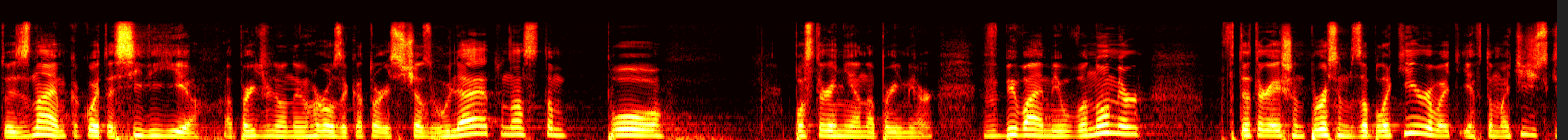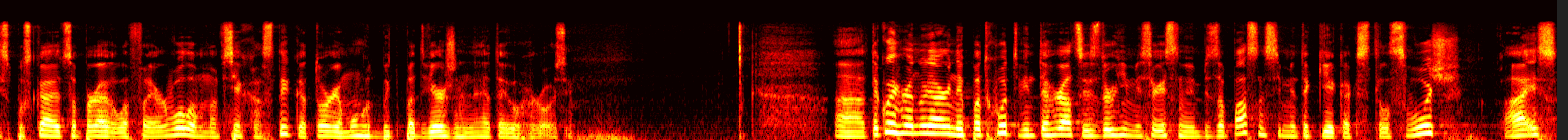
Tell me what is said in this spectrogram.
То есть знаем какой-то CVE, определенные угрозы, которые сейчас гуляют у нас там по, по стране, например. Вбиваем его номер в Tetheration, просим заблокировать, и автоматически спускаются правила фаерволов на все хосты, которые могут быть подвержены этой угрозе. А, такой гранулярный подход в интеграции с другими средствами безопасности, такие как StealthWatch, ICE,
